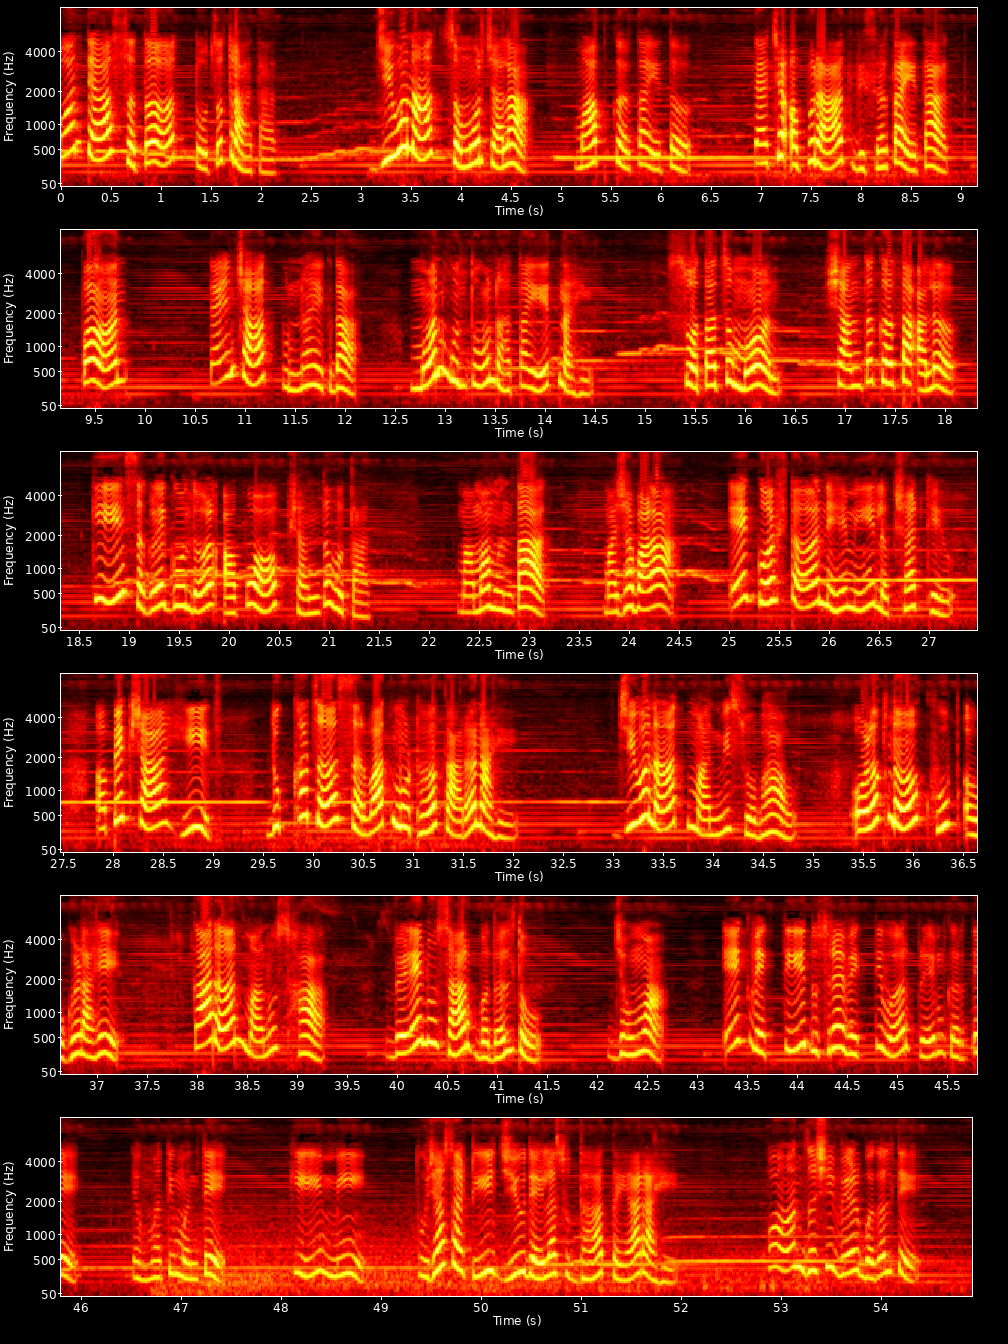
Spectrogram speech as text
पण त्या सतत टोचत राहतात. जीवनात समोरच्याला माफ करता येतं त्याचे अपराध विसरता येतात पण त्यांच्यात पुन्हा एकदा मन गुंतवून राहता येत नाही. स्वतःचं मन शांत करता आलं की सगळे गोंधळ आपोआप शांत होतात. मामा म्हणतात माझ्या बाळा एक गोष्ट नेहमी लक्षात ठेव. अपेक्षा हीच दुःखाचं सर्वात मोठं कारण आहे. जीवनात मानवी स्वभाव ओळखणं खूप अवघड आहे. कारण माणूस हा वेळेनुसार बदलतो. जेव्हा एक व्यक्ती दुसऱ्या व्यक्तीवर प्रेम करते तेव्हा ती म्हणते की मी तुझ्यासाठी जीव द्यायला सुद्धा तयार आहे. पण जशी वेळ बदलते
